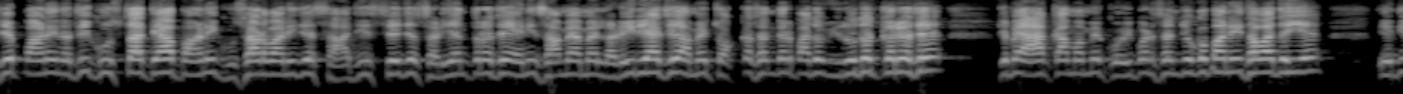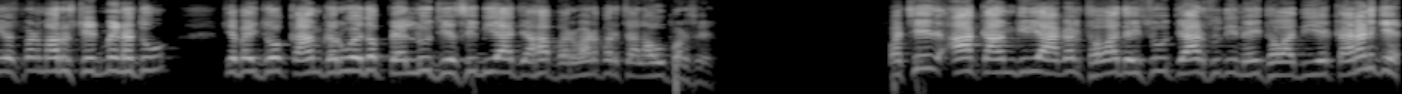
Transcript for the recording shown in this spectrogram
જે પાણી નથી ઘૂસતા, ત્યાં પાણી ઘુસાડવાની જે સાજિશ છે, જે ષડયંત્ર છે, એની સામે અમે લડી રહ્યા છીએ. અમે ચોક્કસ અંદર પાછો વિરોધ જ કર્યો છે કે ભાઈ આ કામ અમે કોઈ પણ સંજોગોમાં નહીં થવા દઈએ. તે દિવસ પણ મારું સ્ટેટમેન્ટ હતું કે ભાઈ જો કામ કરવું હોય તો પહેલું જેસીબી આ જહા ભરવાડ પર ચલાવવું પડશે. પછી જ આ કામગીરી આગળ થવા દઈશું, ત્યાર સુધી નહીં થવા દઈએ. કારણ કે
